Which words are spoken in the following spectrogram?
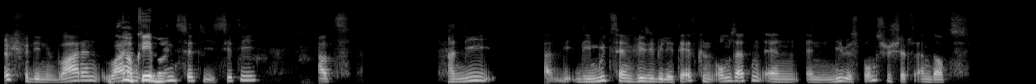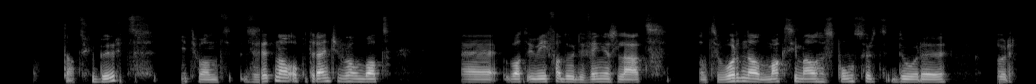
terugverdienen. Waarin, waarin oké, maar- verdient City? City gaat, gaat niet, die, die moet zijn visibiliteit kunnen omzetten in, in nieuwe sponsorships. En dat, dat gebeurt niet, want ze zitten al op het randje van wat, eh, wat UEFA door de vingers laat. Want ze worden al maximaal gesponsord door, eh, door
